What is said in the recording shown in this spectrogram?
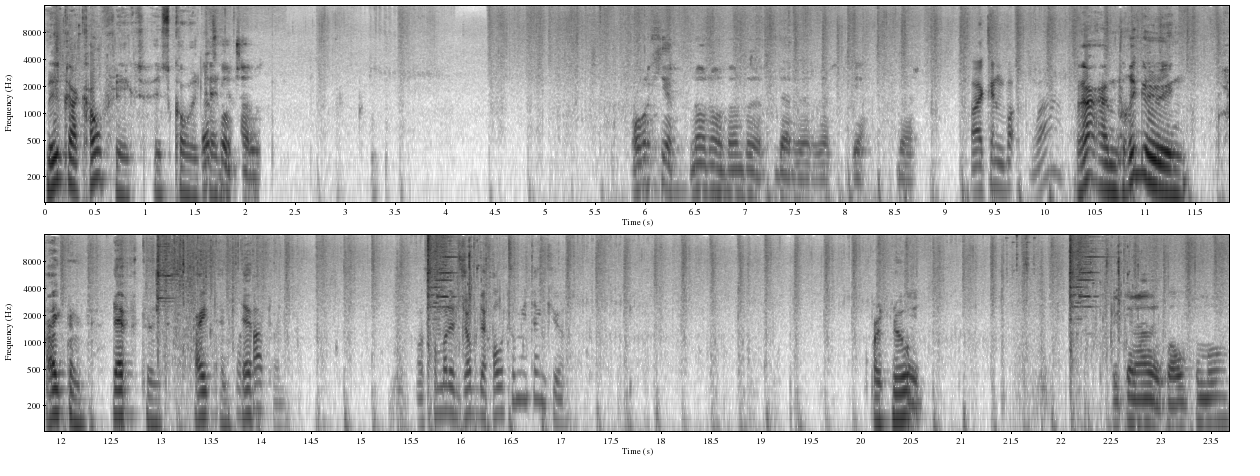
Milka cowflakes is called Let's then. go, Charles. Over here. No, no, don't there. There, there, there. Yeah, there. I can. What? Yeah, I'm triggering. Right and left and right and What left. happened? Oh, somebody dropped the hoe to me. Thank you. But no, Wait. You can add it all to more.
